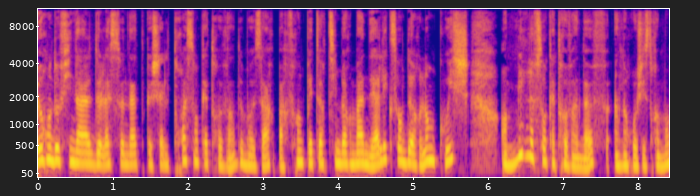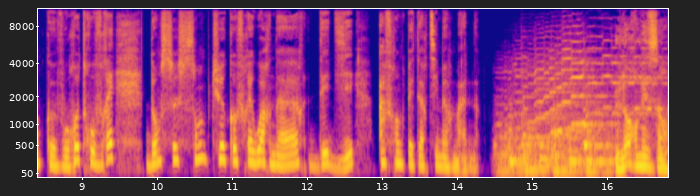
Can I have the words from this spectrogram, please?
Le rondo final de la sonate Köchel 380 de Mozart par Frank-Peter Zimmermann et Alexander Lanquish en 1989, un enregistrement que vous retrouverez dans ce somptueux coffret Warner dédié à Frank-Peter Maison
